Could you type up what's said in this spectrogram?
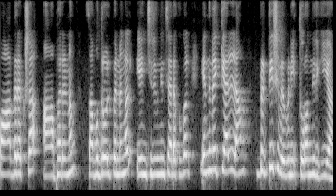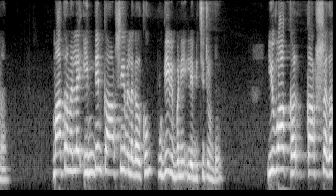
പാദരക്ഷ ആഭരണം സമുദ്രോൽപ്പന്നങ്ങൾ എഞ്ചിനീയറിംഗ് ചരക്കുകൾ എന്നിവയ്ക്കെല്ലാം ബ്രിട്ടീഷ് വിപണി തുറന്നിരിക്കുകയാണ്. മാത്രമല്ല ഇന്ത്യൻ കാർഷിക വിളകൾക്കും പുതിയ വിപണി ലഭിച്ചിട്ടുണ്ട്. യുവാക്കൾ കർഷകർ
